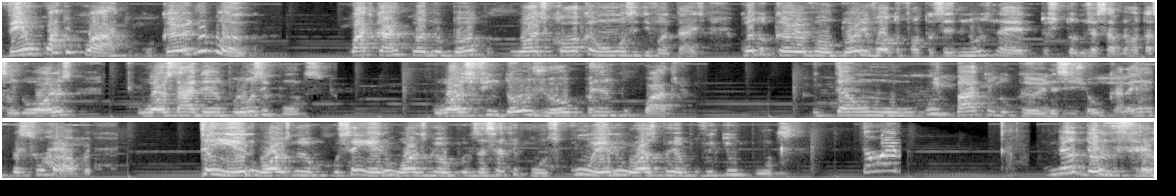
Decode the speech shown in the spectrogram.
Vem o quarto quarto. O Curry no banco. Quatro caras no banco, o Warriors coloca 11 de vantagem. Quando o Curry voltou, ele volta, faltam 6 minutos, né? Todo mundo já sabe da rotação do Warriors. O Warriors estava ganhando por 11 pontos. O Warriors findou o jogo, perdendo por 4. Então, o impacto do Curry nesse jogo, cara, é surreal. Sem ele, o Warriors ganhou, sem ele, o Warriors ganhou por 17 pontos. Com ele, o Warriors perdeu por 21 pontos. Então é. Meu Deus do céu.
